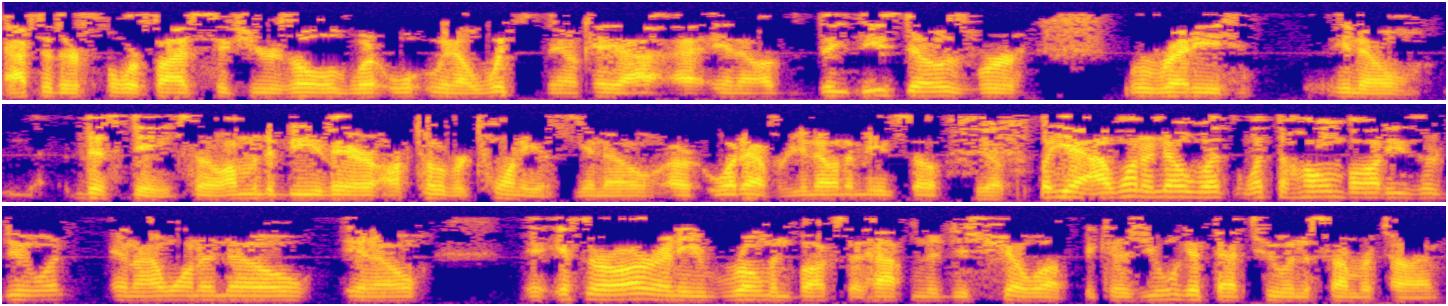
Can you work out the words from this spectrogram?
after they're four, five, six years old. What you know, with okay, I, I you know, th- these does were were ready, you know, this date. So I'm going to be there October 20th, you know, or whatever. You know what I mean? So, Yep. but yeah, I want to know what what the home bodies are doing, and I want to know, you know. If there are any Roman bucks that happen to just show up, because you will get that too in the summertime.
